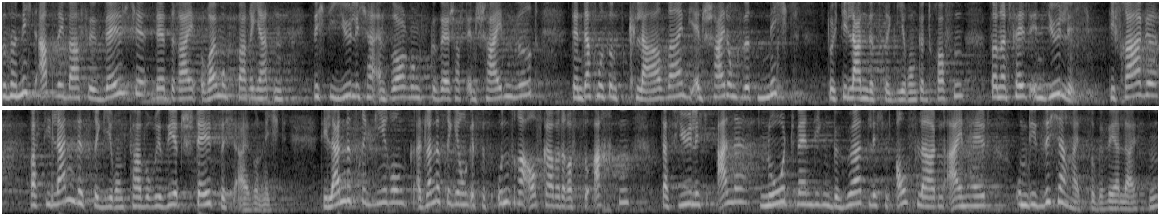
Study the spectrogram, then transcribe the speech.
ist noch nicht absehbar, für welche der drei Räumungsvarianten sich die Jülicher Entsorgungsgesellschaft entscheiden wird. Denn das muss uns klar sein, die Entscheidung wird nicht durch die Landesregierung getroffen, sondern fällt in Jülich. Die Frage, was die Landesregierung favorisiert, stellt sich also nicht. Die Landesregierung, als Landesregierung ist es unsere Aufgabe, darauf zu achten, dass Jülich alle notwendigen behördlichen Auflagen einhält, um die Sicherheit zu gewährleisten.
